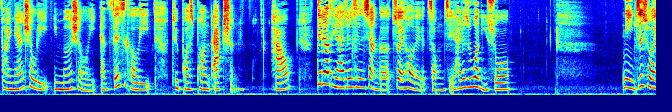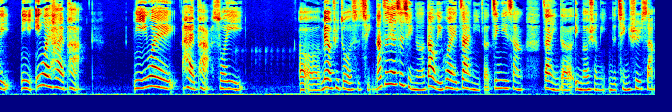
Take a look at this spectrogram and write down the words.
financially, emotionally, and physically to postpone action？好，第六题它就是像个最后的一个总结，它就是问你说，你之所以你因为害怕，你因为害怕，所以。呃，没有去做的事情，那这些事情呢，到底会在你的经济上，在你的 emotionally，你的情绪上，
